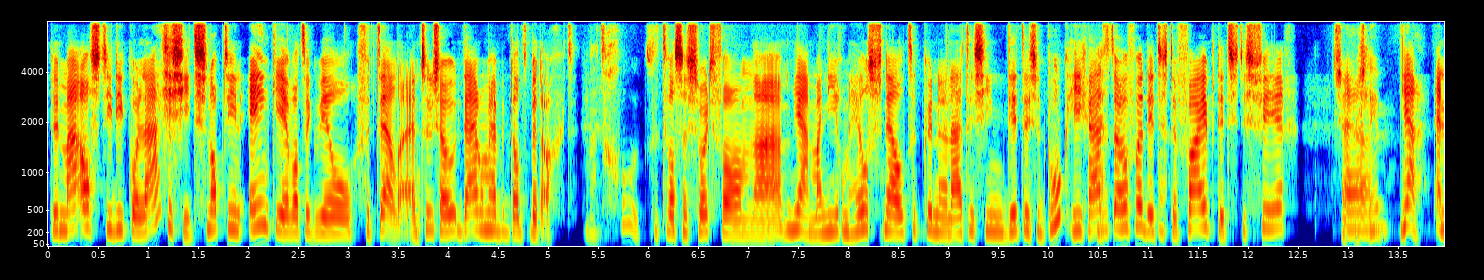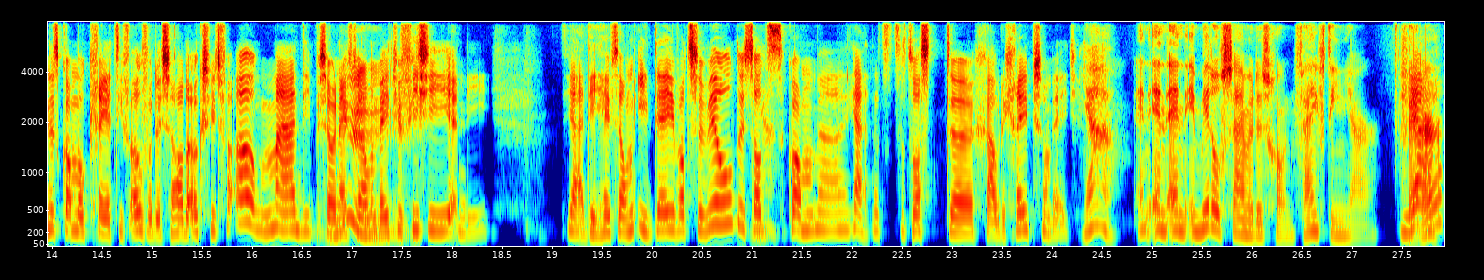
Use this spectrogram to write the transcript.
Dus, maar als hij die collage ziet, snapt hij in één keer wat ik wil vertellen. En toen zo, daarom heb ik dat bedacht. Wat goed. Het was een soort van eh, ja, manier om heel snel te kunnen laten zien: dit is het boek, hier gaat Ja. het over, dit is de vibe, dit is de sfeer. Super Eh, slim. ja, en het kwam ook creatief over. Dus ze hadden ook zoiets van: oh, maar die persoon heeft wel een Hmm. beetje visie en die, ja, die heeft wel een idee wat ze wil. Dus dat kwam, eh, ja, dat, dat was de gouden greep zo'n beetje. Ja, en, en, en inmiddels zijn we dus gewoon 15 jaar Ja. verder.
